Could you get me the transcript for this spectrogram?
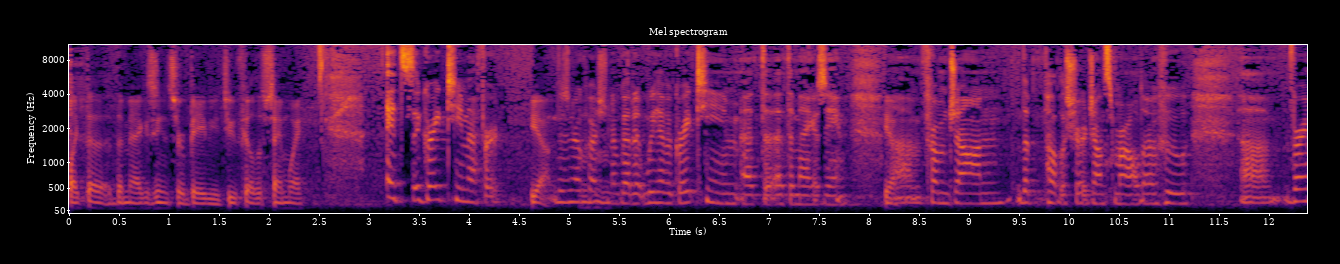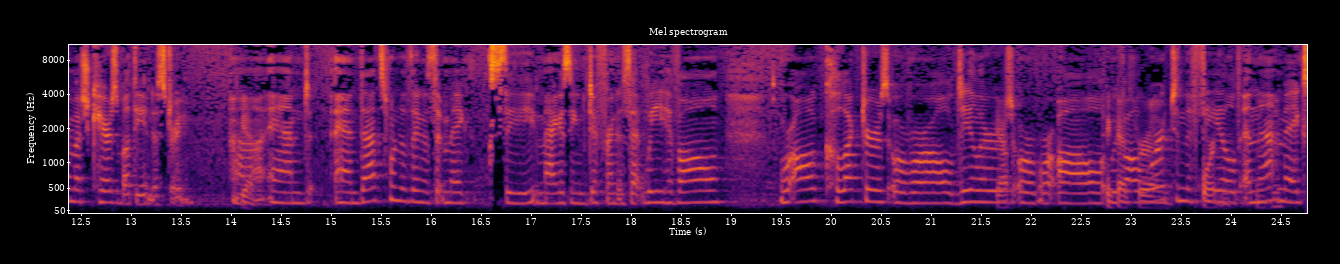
like the the magazines are baby. Do you feel the same way? It's a great team effort. Yeah, there's no mm-hmm. question. I've got it. We have a great team at the at the magazine. Yeah. Um, from John, the publisher, John Smeraldo, who um, very much cares about the industry. Uh, yeah. and and that's one of the things that makes the magazine different is that we have all we're all collectors, or we're all dealers, Yep. or we're all we've all really worked in the important. field, and that makes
